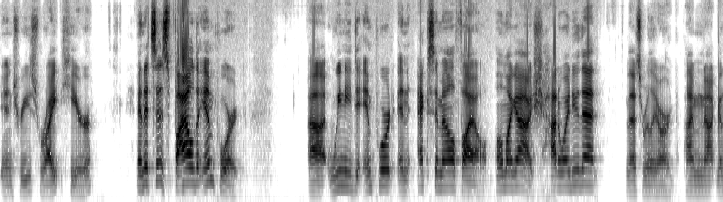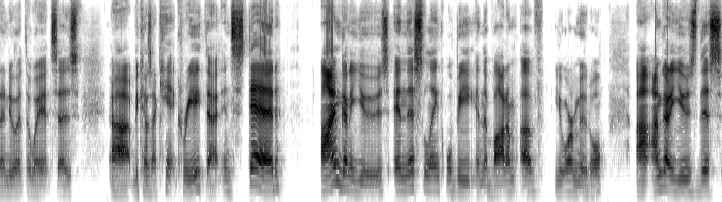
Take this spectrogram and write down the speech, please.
entries right here. And it says file to import. Uh, we need to import an XML file. Oh my gosh, how do I do that? That's really hard. I'm not going to do it the way it says uh, because I can't create that. Instead, I'm going to use, and this link will be in the bottom of your Moodle, uh, I'm going to use this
